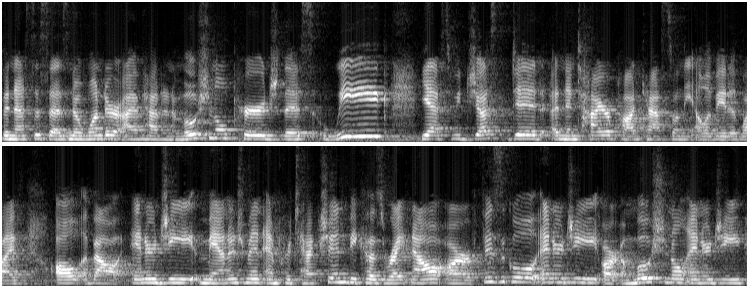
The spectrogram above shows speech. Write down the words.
Vanessa says, no wonder I've had an emotional purge this week. Yes, we just did an entire podcast on the elevated life all about energy management and protection because right now our physical energy, our emotional energy,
